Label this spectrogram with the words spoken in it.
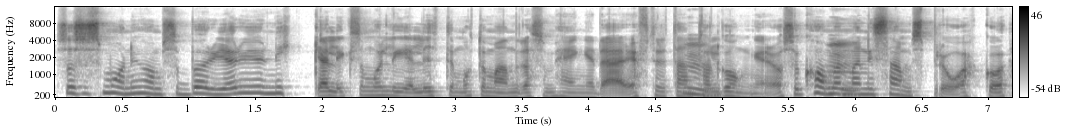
så så småningom så börjar du ju nicka liksom och le lite mot de andra som hänger där efter ett antal Mm. gånger och så kommer Mm. man i samspråk och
